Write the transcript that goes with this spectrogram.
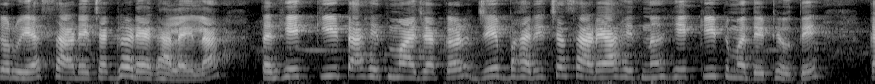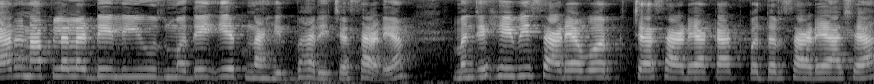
करूया साड्याच्या घड्या घालायला. तर हे किट आहेत माझ्याकडं. जे भारीच्या साड्या आहेत ना हे किटमध्ये ठेवते. कारण आपल्याला डेली यूजमध्ये येत नाहीत भारीच्या साड्या. म्हणजे हेवी साड्या वर्कच्या साड्या काठपदर साड्या अशा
